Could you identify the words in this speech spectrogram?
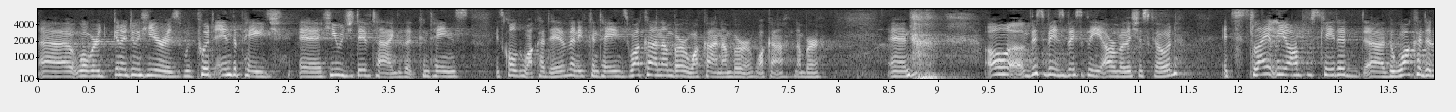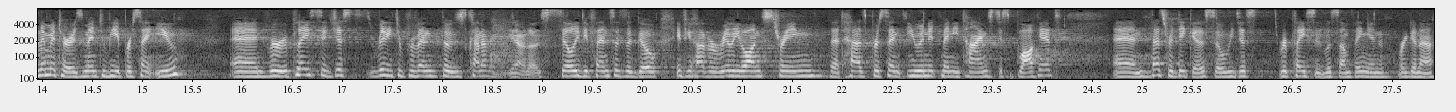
Uh, what we're going to do here is we put in the page a huge div tag that contains, it's called waka div, and it contains waka number, waka number, waka number. And of this is basically our malicious code. It's slightly obfuscated. Uh, the waka delimiter is meant to be a percent %u. And we replaced it just really to prevent those kind of, you know, those silly defenses that go, if you have a really long string that has percent %u in it many times, just block it. And that's ridiculous, so we just replace it with something and we're gonna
